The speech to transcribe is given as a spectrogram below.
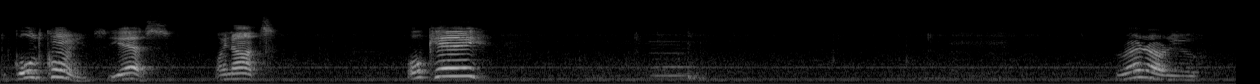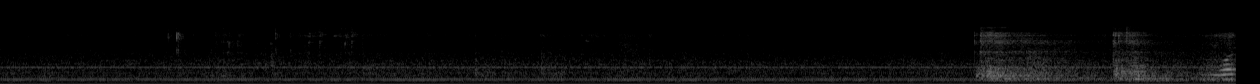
The gold coins. Yes. Why not? Okay. Are you? What?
